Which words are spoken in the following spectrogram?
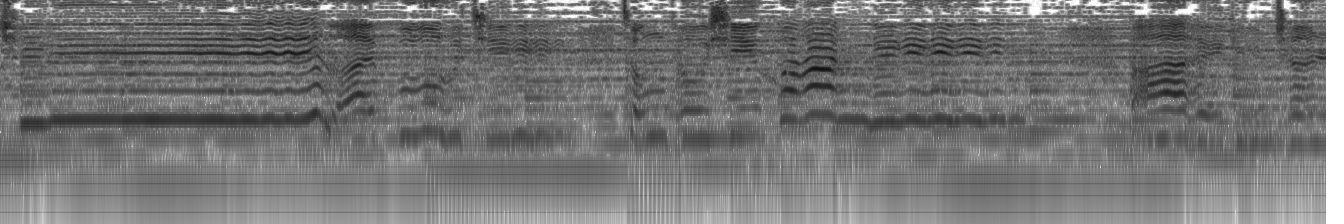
去来不及从头喜欢你白云缠绕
